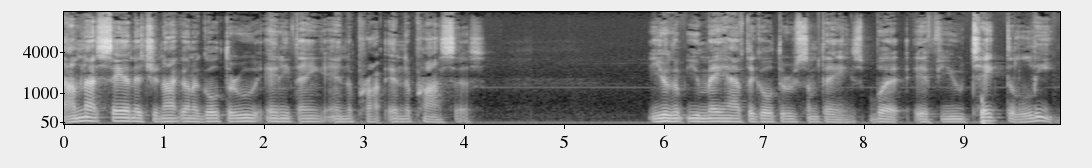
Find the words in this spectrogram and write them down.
I'm not saying that you're not going to go through anything in the pro- in the process you you may have to go through some things, but if you take the leap,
